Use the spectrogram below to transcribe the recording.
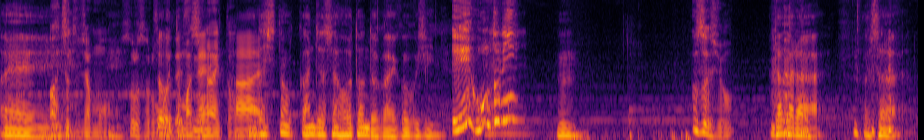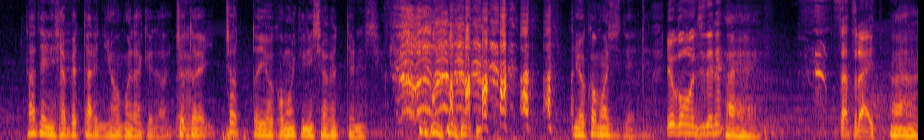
ええ。あちょっとじゃあもうそろそろおいと。そうですね。ましないと、はい。私の患者さんほとんど外国人。でえ本当に？うん。嘘でしょ？だからさ縦に喋ったら日本語だけどちょっと、ちょっと横向きに喋ってるんですよ。横文字でね。横文字でね、はいはい。サツライあ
